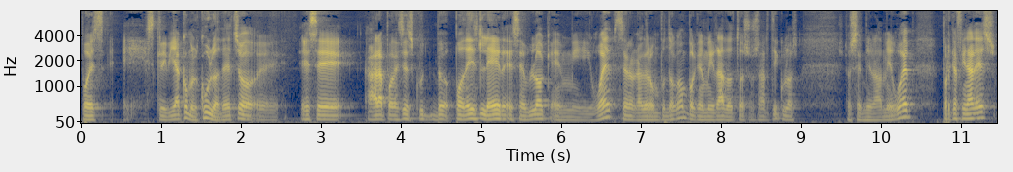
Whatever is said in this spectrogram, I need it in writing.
pues eh, escribía como el culo. De hecho, eh, ese ahora podéis, podéis leer ese blog en mi web, serocalderón.com, porque he migrado todos esos artículos, los he migrado a mi web, porque al final es,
